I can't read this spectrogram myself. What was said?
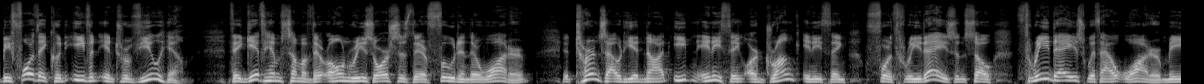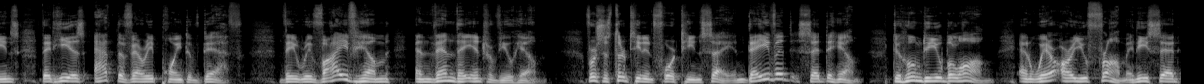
before they could even interview him, they give him some of their own resources, their food and their water. It turns out he had not eaten anything or drunk anything for three days, and so three days without water means that he is at the very point of death. They revive him and then they interview him. Verses 13 and 14 say, And David said to him, To whom do you belong? And where are you from? And he said,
